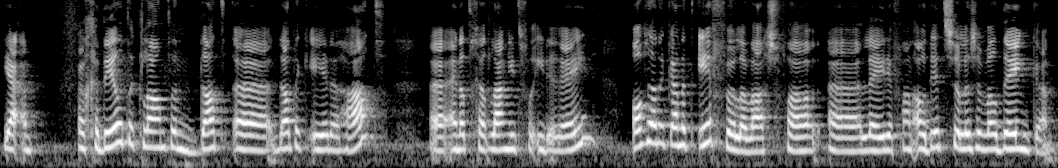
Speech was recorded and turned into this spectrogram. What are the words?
ja, een, een, gedeelte klanten dat, uh, dat ik eerder had. En dat geldt lang niet voor iedereen. Of dat ik aan het invullen was voor leden van, oh, dit zullen ze wel denken.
